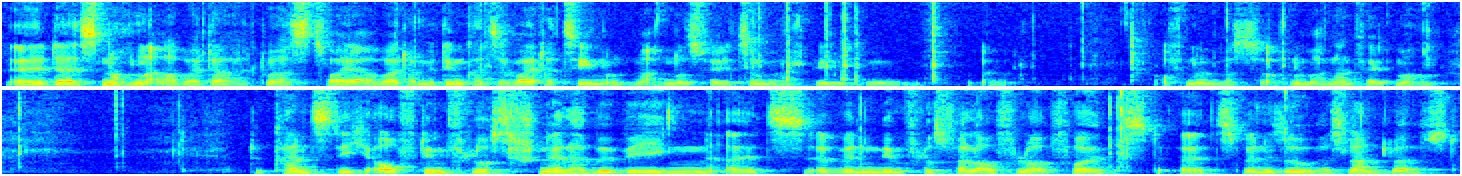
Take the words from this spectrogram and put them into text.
Äh, da ist noch ein Arbeiter. Du hast zwei Arbeiter. Mit dem kannst du weiterziehen und ein anderes Feld zum Beispiel äh, auf, einem, was, auf einem anderen Feld machen. Du kannst dich auf dem Fluss schneller bewegen, als äh, wenn du dem Flussverlauf folgst, als wenn du so übers Land läufst.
